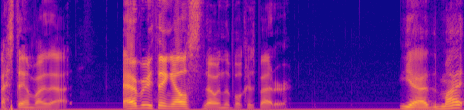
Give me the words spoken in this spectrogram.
I stand by that. Everything else though in the book is better. Yeah, my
